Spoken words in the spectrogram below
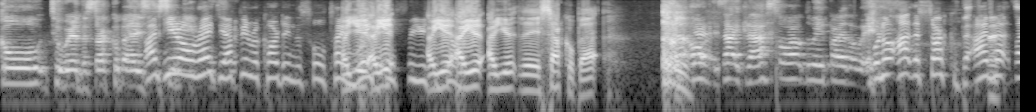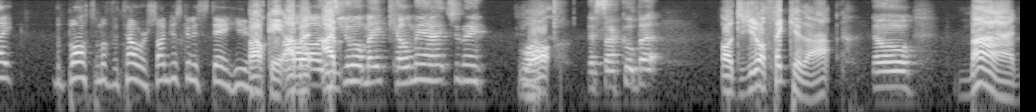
go to where the circle bit is? I'm here already. I've been recording this whole time. Are you are you for you are to you jump. are you are you at the circle bit? Is that, oh, is that grass all out the way, by the way? We're not at the circle bit. I'm at like the bottom of the tower, so I'm just gonna stay here. Okay, I'm. Oh, at, I'm do you know what might kill me actually? what? The circle bit. Oh, did you not think of that, No. man?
